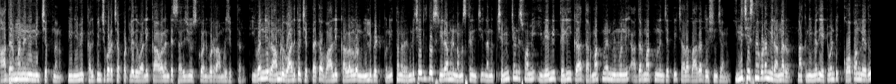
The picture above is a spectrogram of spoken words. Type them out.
ఆ ధర్మాన్ని నేను నీకు చెప్తున్నాను. నేనేమి కల్పించి కూడా చెప్పట్లేదు వాలి. కావాలంటే సరి చూసుకో అని కూడా రాముడు చెప్తారు. ఇవన్నీ రాముడు వాలితో చెప్పాక వాలి కళ్ళల్లో నీళ్ళు పెట్టుకుని తన రెండు చేతులతో శ్రీరాముని నమస్కరించి నన్ను క్షమించండి స్వామి ఇవేమీ తెలియక ధర్మాత్ములని మిమ్మల్ని అధర్మాత్ములని చెప్పి చాలా బాగా దూషించాను. ఇన్ని చేసినా కూడా మీరు అన్నారు నాకు నీ మీద ఎటువంటి కోపం లేదు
